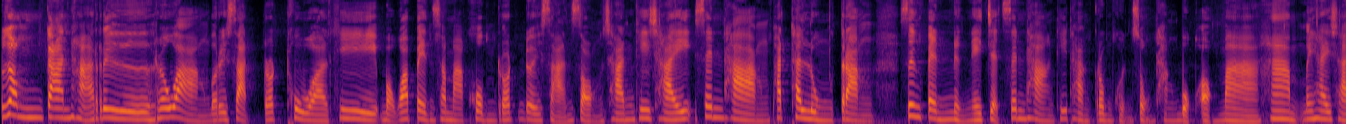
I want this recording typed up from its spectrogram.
คุณผู้ชมการหารือระหว่างบริษัทรถทัวร์ที่บอกว่าเป็นสมาคมรถโดยสารสองชั้นที่ใช้เส้นทางพัทลุงตรัง ซึ่งเป็นหนึ่งใน 7 เส้นทางที่ทางกรมขนส่งทางบกออกมา ห้ามไม่ให้ใช้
